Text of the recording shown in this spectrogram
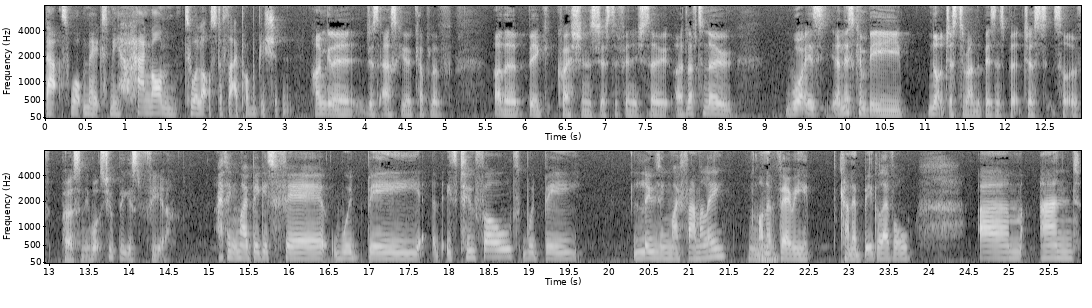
that's what makes me hang on to a lot of stuff that I probably shouldn't. I'm going to just ask you a couple of other big questions just to finish. So I'd love to know what is, and this can be not just around the business, but just sort of personally. What's your biggest fear? I think my biggest fear would be is twofold. Would be losing my family on a very kind of big level, um, and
